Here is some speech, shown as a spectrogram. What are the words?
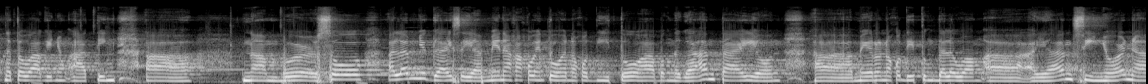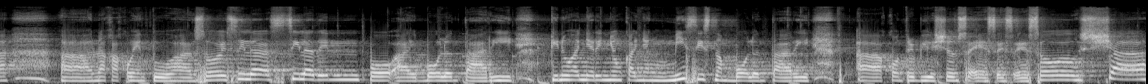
na tawagin yung ating uh, number. So, alam nyo guys, ayan, may nakakwentuhan ako dito habang nag-aantay yon. Uh, meron ako ditong dalawang, uh, ayan, senior na uh, nakakwentuhan. So, sila, sila rin po ay voluntary. Kinuha niya rin yung kanyang misis ng voluntary uh, contribution sa SSS. So, siya,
